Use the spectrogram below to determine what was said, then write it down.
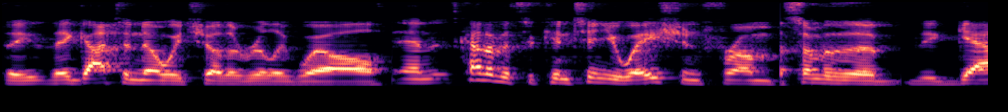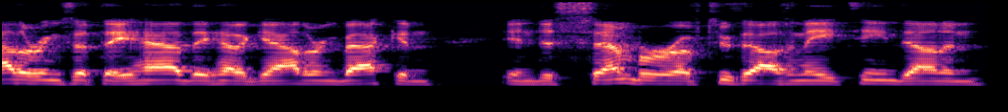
they they got to know each other really well, and it's kind of it's a continuation from some of the the gatherings that they had. They had a gathering back in in December of 2018 down in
